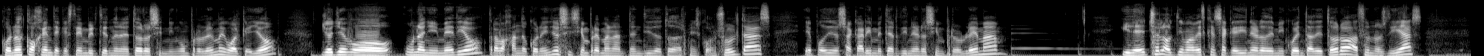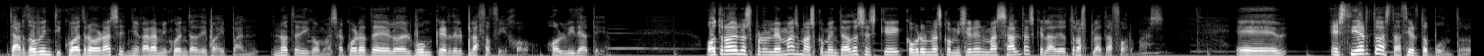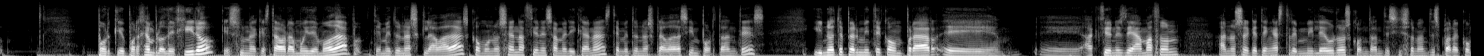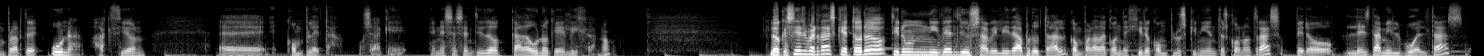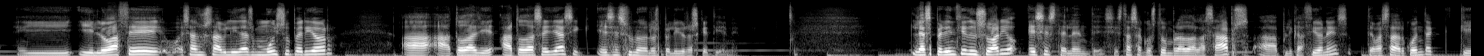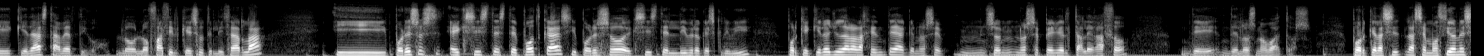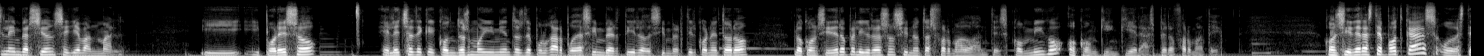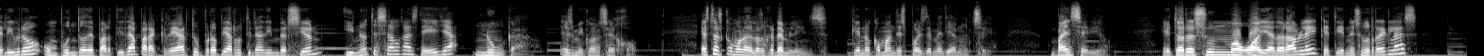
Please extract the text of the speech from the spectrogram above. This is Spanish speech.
Conozco gente que está invirtiendo en el toro sin ningún problema, igual que yo. Yo llevo un año y medio trabajando con ellos y siempre me han atendido todas mis consultas. He podido sacar y meter dinero sin problema. Y de hecho, la última vez que saqué dinero de mi cuenta de toro, hace unos días, tardó 24 horas en llegar a mi cuenta de PayPal. No te digo más, acuérdate de lo del búnker del plazo fijo. Olvídate. Otro de los problemas más comentados es que cobra unas comisiones más altas que la de otras plataformas. Eh, es cierto hasta cierto punto. Porque, por ejemplo, de Giro, que es una que está ahora muy de moda, te mete unas clavadas, como no sean acciones americanas, te mete unas clavadas importantes y no te permite comprar eh, eh, acciones de Amazon a no ser que tengas 3.000 euros contantes y sonantes para comprarte una acción completa. O sea que, en ese sentido, cada uno que elija, ¿no? Lo que sí es verdad es que Toro tiene un nivel de usabilidad brutal comparada con De Giro, con Plus 500, con otras, pero les da mil vueltas y, lo hace, esa usabilidad es muy superior a, todas, a todas ellas y ese es uno de los peligros que tiene. La experiencia de usuario es excelente. Si estás acostumbrado a las apps, a aplicaciones, te vas a dar cuenta que, da hasta vértigo lo fácil que es utilizarla y por eso existe este podcast y por eso existe el libro que escribí, porque quiero ayudar a la gente a que no se, mm, no se pegue el talegazo de, los novatos. Porque las, emociones y la inversión se llevan mal. Y, por eso el hecho de que con dos movimientos de pulgar puedas invertir o desinvertir con eToro, lo considero peligroso si no te has formado antes, conmigo o con quien quieras, pero fórmate. Considera este podcast o este libro un punto de partida para crear tu propia rutina de inversión y no te salgas de ella nunca. Es mi consejo. Esto es como lo de los gremlins, que no coman después de medianoche. Va en serio. El toro es un mogwai adorable que tiene sus reglas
